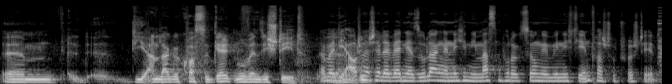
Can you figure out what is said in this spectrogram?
die Anlage kostet Geld, nur wenn sie steht. Aber die ähm, Autohersteller werden ja so lange nicht in die Massenproduktion gehen, wie nicht die Infrastruktur steht.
